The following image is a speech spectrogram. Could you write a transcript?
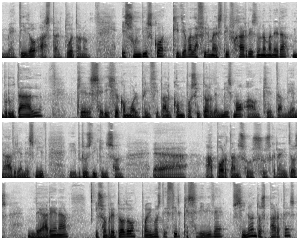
metido hasta el tuétano. Es un disco que lleva la firma de Steve Harris de una manera brutal, que se erige como el principal compositor del mismo, aunque también Adrian Smith y Bruce Dickinson eh, aportan sus, granitos de arena. Y sobre todo, podemos decir que se divide, si no en dos partes,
